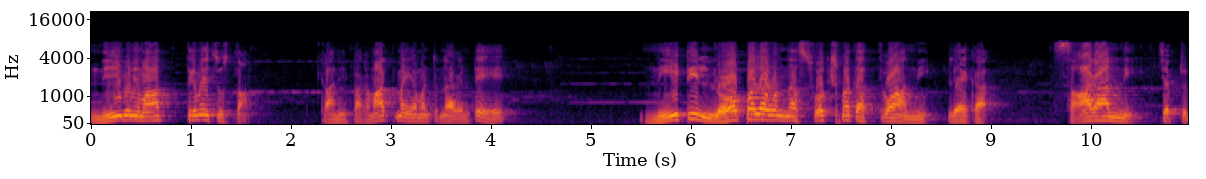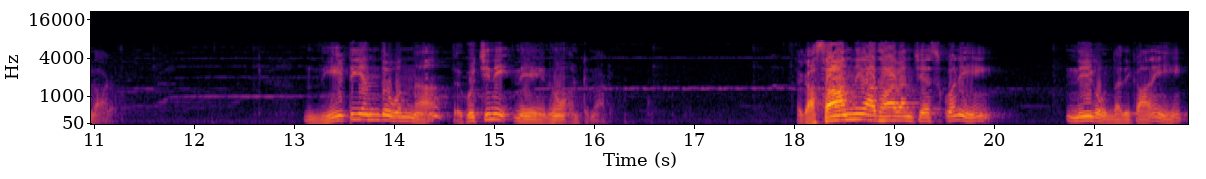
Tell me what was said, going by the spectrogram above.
నీరుని మాత్రమే చూస్తాం. కానీ పరమాత్మ ఏమంటున్నారంటే నీటి లోపల ఉన్న సూక్ష్మతత్వాన్ని లేక సారాన్ని చెప్తున్నారు నీటి ఎందు ఉన్న రుచిని నేను అంటున్నాడు. రసాన్ని ఆధారం చేసుకొని నీరు ఉన్నది కానీ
